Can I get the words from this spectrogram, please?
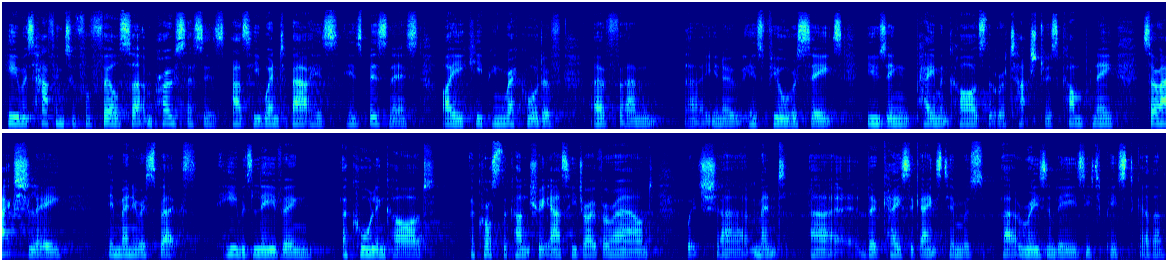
he was having to fulfill certain processes as he went about his, his business, i.e., keeping record of, of um, uh, you know, his fuel receipts, using payment cards that were attached to his company. So actually, in many respects, he was leaving a calling card across the country as he drove around, which uh, meant uh, the case against him was uh, reasonably easy to piece together.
